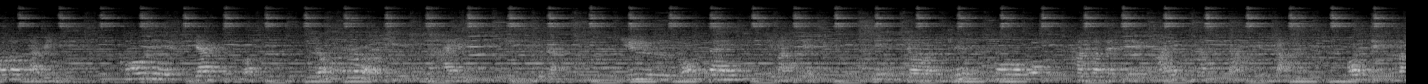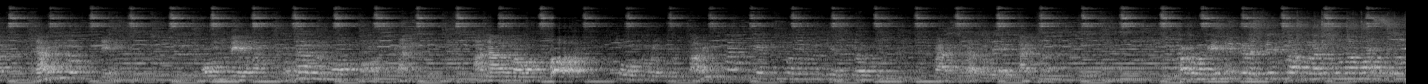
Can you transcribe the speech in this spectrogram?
この度、高齢ギャをどのように回避するかという問題につきまして慎重に検討を重ねてまいりました結果本日は第4点本命は小樽の大か穴馬は東北録大三点という結論に達したのであります。過去の現実からセンタープラスの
